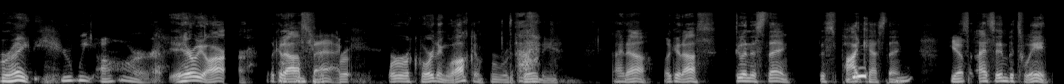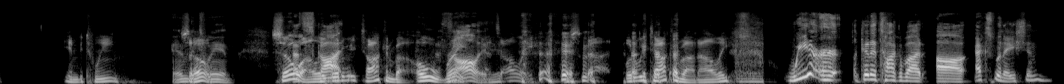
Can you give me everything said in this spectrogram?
Right, here we are. Here we are. Look at us. back. We're, we're recording. Welcome. We're recording. I know. Look at us doing this thing, this podcast thing. Yep. It's in between. In between. In So, between. So, That's Ollie, Scott. what are we talking about? Oh, That's right. Ollie. That's Ollie. Scott. What are we talking about, Ollie? We are going to talk about uh, explanation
